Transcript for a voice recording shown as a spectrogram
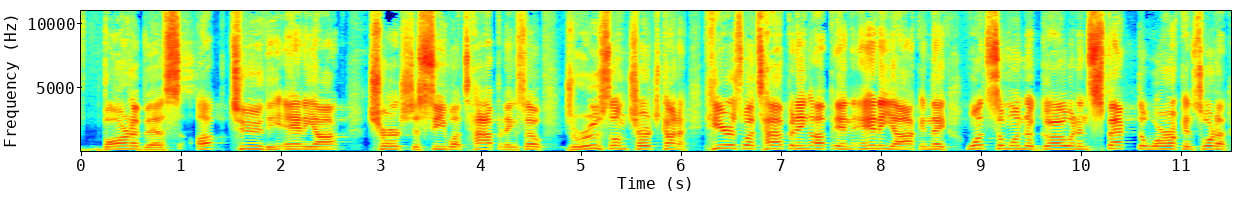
Barnabas up to the Antioch church to see what's happening. So, Jerusalem church kind of hears what's happening up in Antioch, and they want someone to go and inspect the work and sort of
